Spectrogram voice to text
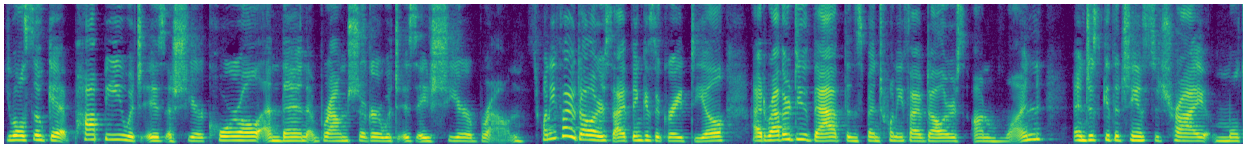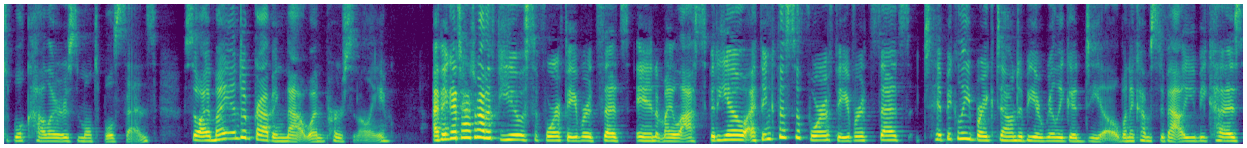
You also get poppy, which is a sheer coral, and then brown sugar, which is a sheer brown. $25 I think is a great deal. I'd rather do that than spend $25 on one and just get the chance to try multiple colors, multiple scents. So I might end up grabbing that one personally. I think I talked about a few Sephora favorite sets in my last video. I think the Sephora favorite sets typically break down to be a really good deal when it comes to value because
